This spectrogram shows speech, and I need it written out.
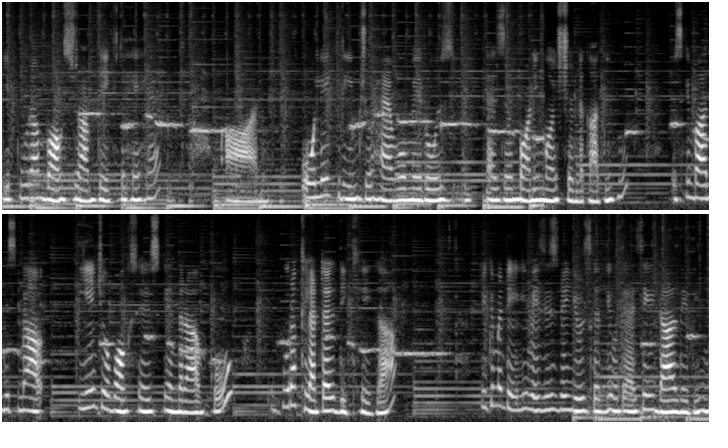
ये पूरा बॉक्स जो आप देख रहे हैं। और ओले क्रीम जो है, वो मैं रोज़ एज ए बॉडी मॉइस्चर लगाती हूँ। उसके बाद इसमें आप, ये जो बॉक्स है, इसके अंदर आपको पूरा क्लटर दिखेगा। क्योंकि मैं डेली बेसिस पे यूज़ करती हूँ तो ऐसे ही डाल देती हूँ।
